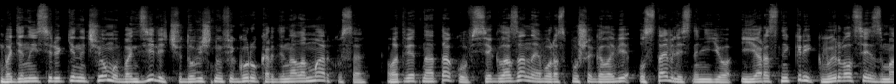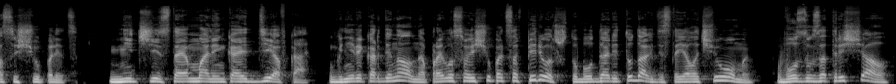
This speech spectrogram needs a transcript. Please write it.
Водяные сюрикены Чиома вонзились в чудовищную фигуру кардинала Маркуса. В ответ на атаку все глаза на его распухшей голове уставились на нее, и яростный крик вырвался из массы щупалец. «Нечистая маленькая девка!» В гневе кардинал направил свои щупальца вперед, чтобы ударить туда, где стояла Чиомы. Воздух затрещал.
